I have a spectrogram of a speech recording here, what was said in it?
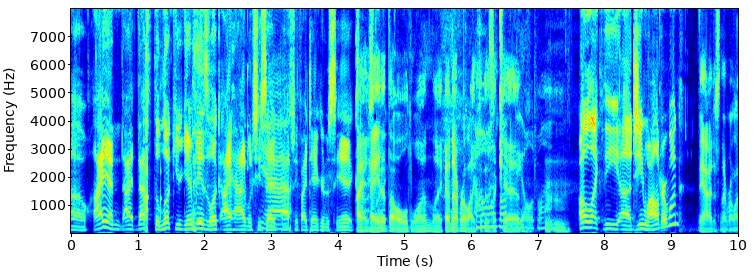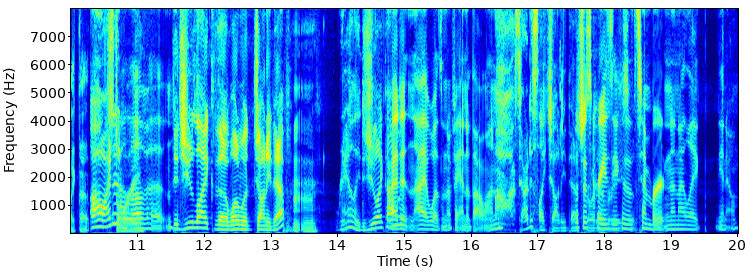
Oh, I had. I, that's the look you're giving me is the look I had when she said, Yeah. asked me if I take her to see it. 'cause I was hated like- the old one. Like I never liked Oh, it as I a kid. love the old one. Oh, like the uh, Gene Wilder one. Yeah, I just never liked that. Oh, I didn't. I love it. Did you like the one with Johnny Depp? Mm-mm. Really? Did you like that? I one? didn't. I wasn't a fan of that one, Oh, see, I just like Johnny Depp, which is crazy because it's Tim Burton, and I like you know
